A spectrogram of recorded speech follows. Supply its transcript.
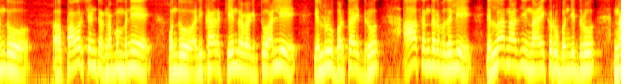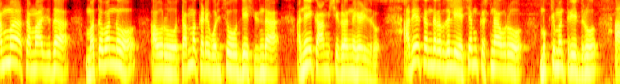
ಒಂದು ಪವರ್ ಸೆಂಟರ್ ನಮ್ಮ ಮನೆ ಒಂದು ಅಧಿಕಾರ ಕೇಂದ್ರವಾಗಿತ್ತು. ಅಲ್ಲಿ ಎಲ್ಲರೂ ಬರ್ತಾಯಿದ್ರು ಆ ಸಂದರ್ಭದಲ್ಲಿ ಎಲ್ಲ ನಾಜಿ ನಾಯಕರು ಬಂದಿದ್ದರು ನಮ್ಮ ಸಮಾಜದ ಮತವನ್ನು ಅವರು ತಮ್ಮ ಕಡೆ ಒಲಿಸುವ ಉದ್ದೇಶದಿಂದ ಅನೇಕ ಆಮಿಷಗಳನ್ನು ಹೇಳಿದರು. ಅದೇ ಸಂದರ್ಭದಲ್ಲಿ ಎಸ್ ಎಂ ಕೃಷ್ಣ ಅವರು ಮುಖ್ಯಮಂತ್ರಿ ಇದ್ದರು. ಆ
